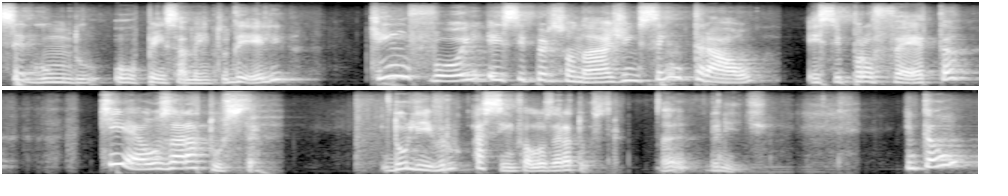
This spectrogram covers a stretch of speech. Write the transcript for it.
segundo o pensamento dele, quem foi esse personagem central, esse profeta, que é o Zaratustra, do livro Assim Falou Zaratustra, né, do Nietzsche. Então,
